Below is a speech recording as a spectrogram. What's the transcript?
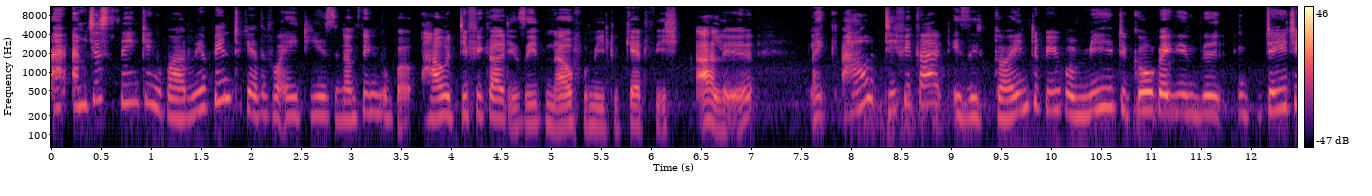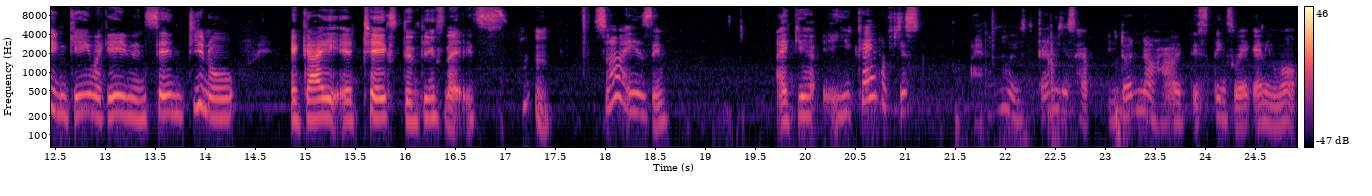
I, I'm just thinking about we have been together for eight years, and I'm thinking about how difficult is it now for me to catfish Ale. Like, how difficult is it going to be for me to go back in the dating game again and send, you know, a guy a text and things like it's hmm, it's not easy. Like you, you kind of just I don't know. You kind of just have you don't know how these things work anymore.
